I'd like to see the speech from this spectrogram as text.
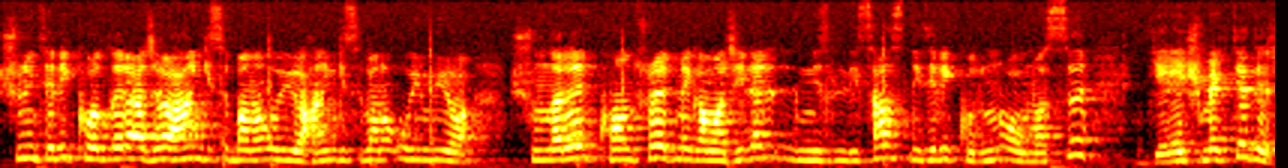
Şu nitelik kodları acaba hangisi bana uyuyor, hangisi bana uymuyor? Şunları kontrol etmek amacıyla li- lisans nitelik kodunun olması gerekmektedir.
